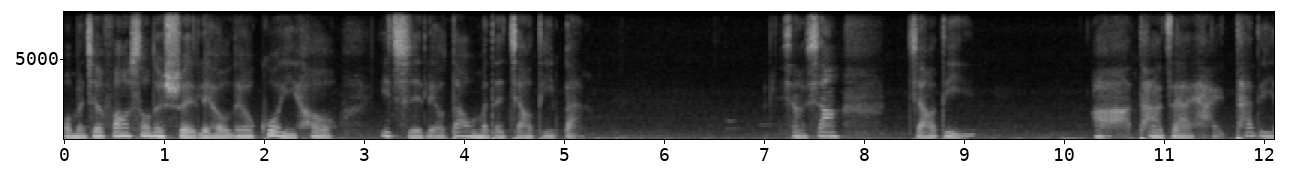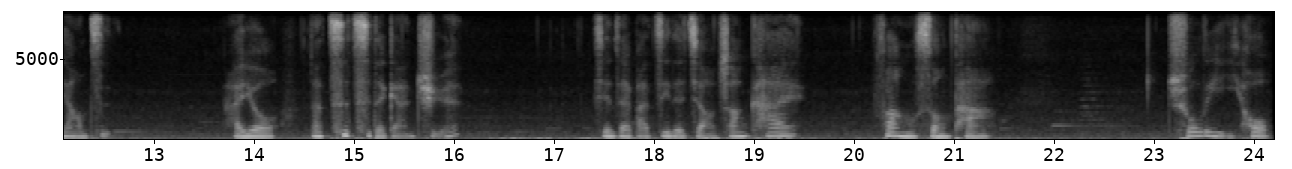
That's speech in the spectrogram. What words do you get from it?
我们这放松的水流流过以后，一直流到我们的脚底板。想象脚底啊，踏在海滩的样子，还有那刺刺的感觉。现在把自己的脚张开，放松它。出力以后，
